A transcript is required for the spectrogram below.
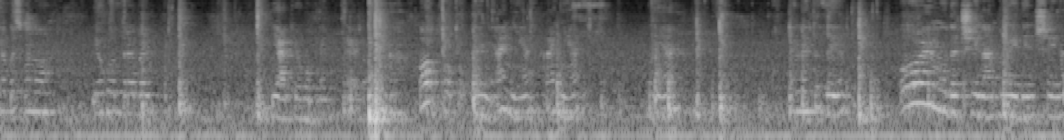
якось воно його треба. Як його, блядь, треба? Оп, оп, оп, а ні, а ні, ні. Не туди. Ой, мудачина, мейдинчина.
